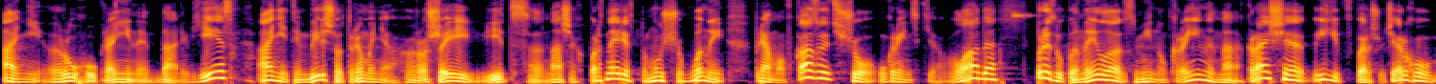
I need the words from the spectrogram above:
ані руху України далі в ЄС, ані тим більше отримання грошей від наших партнерів, тому що вони прямо вказують, що українська влада призупинила зміну країни на краще, і в першу чергу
